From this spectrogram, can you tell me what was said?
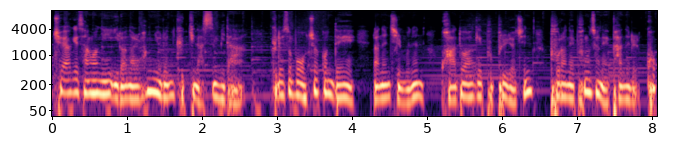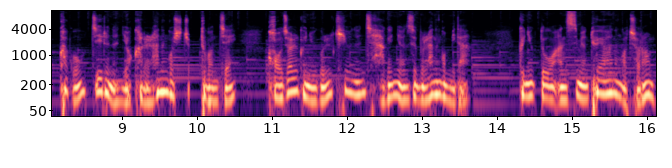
최악의 상황이 일어날 확률은 극히 낮습니다. 그래서 뭐 어쩔 건데? 라는 질문은 과도하게 부풀려진 불안의 풍선에 바늘을 콕 하고 찌르는 역할을 하는 것이죠. 두 번째, 거절 근육을 키우는 작은 연습을 하는 겁니다. 근육도 안 쓰면 퇴화하는 것처럼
